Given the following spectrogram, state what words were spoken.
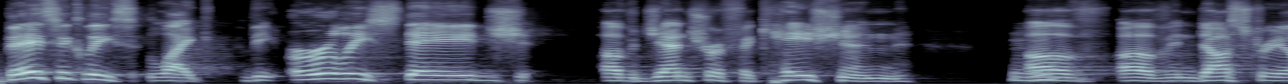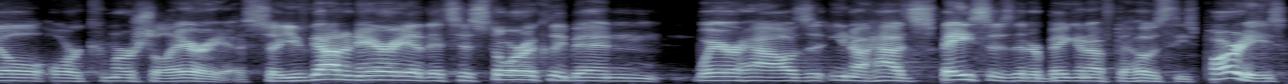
basically like the early stage of gentrification mm-hmm. of of industrial or commercial areas. So you've got an area that's historically been warehouses, you know, has spaces that are big enough to host these parties.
